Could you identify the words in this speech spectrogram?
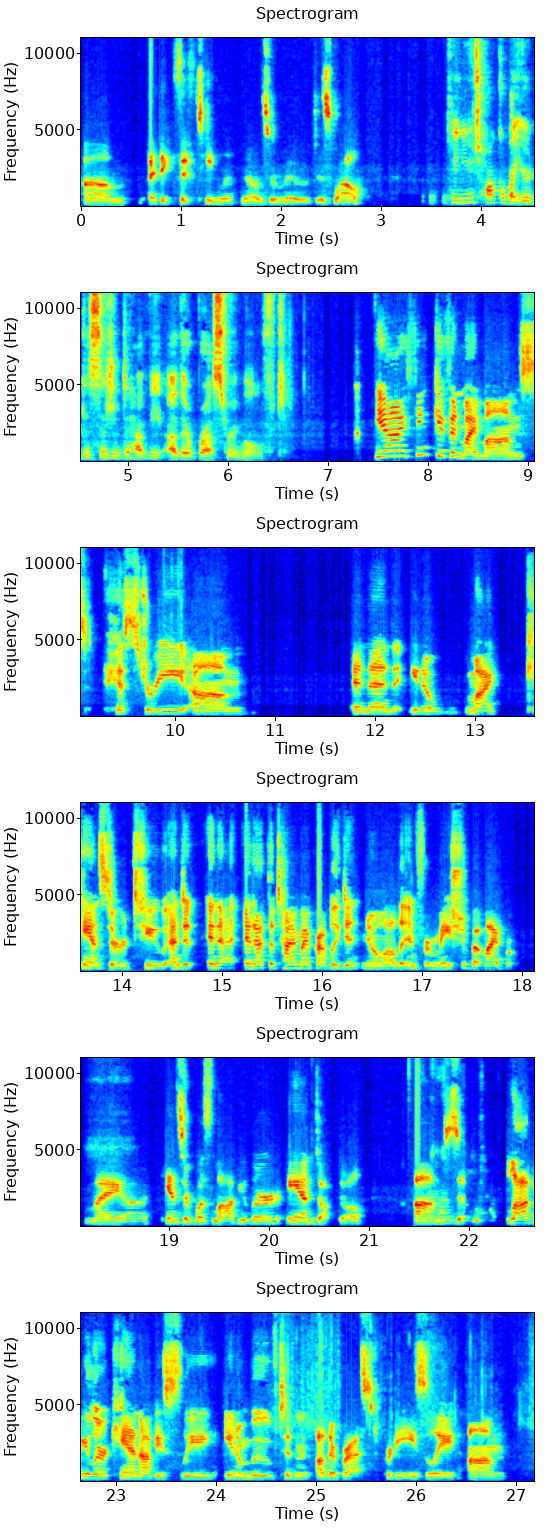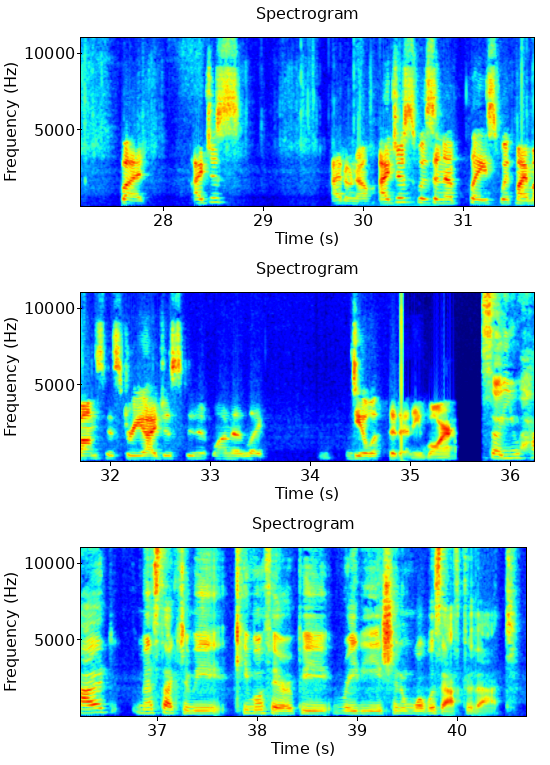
Um, I think 15 lymph nodes removed as well. Can you talk about your decision to have the other breast removed? Yeah, I think given my mom's history, um, and then you know my cancer too, and it, and and at the time I probably didn't know all the information, but my my uh, cancer was lobular and ductal. Um, okay. So lobular can obviously, you know, move to the other breast pretty easily. Um, but I just, I don't know. I just was in a place with my mom's history. I just didn't want to like deal with it anymore. So you had mastectomy, chemotherapy, radiation, and what was after that?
